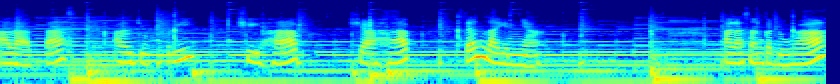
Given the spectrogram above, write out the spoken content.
Al-Atas, Al-Jufri, Syihab, Syahab, dan lainnya. Alasan kedua,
